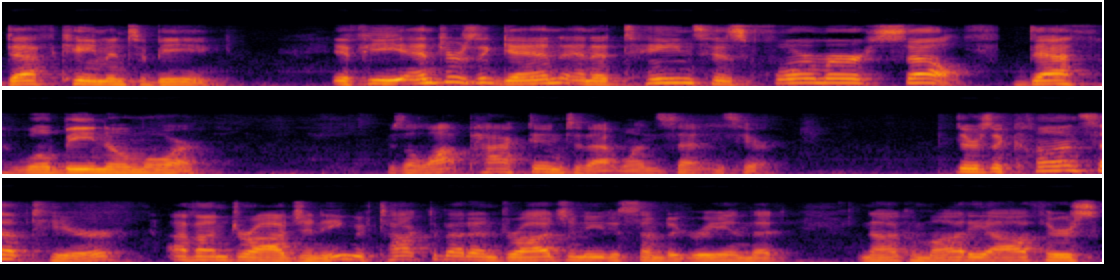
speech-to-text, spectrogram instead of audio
death came into being. If he enters again and attains his former self, death will be no more. There's a lot packed into that one sentence here. There's a concept here of androgyny. We've talked about androgyny to some degree in that Nag Hammadi authors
